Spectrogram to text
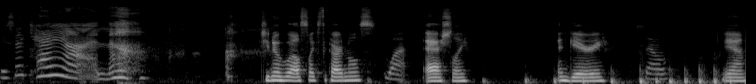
Yes, I can. Do you know who else likes the Cardinals? what? Ashley and Gary. So. Yeah.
